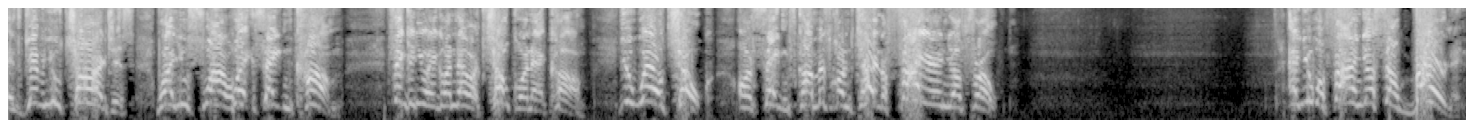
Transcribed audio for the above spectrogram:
is giving you charges while you swallow Satan cum. Thinking you ain't gonna never choke on that cum. You will choke on Satan's cum. It's gonna turn to fire in your throat. And you will find yourself burning.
